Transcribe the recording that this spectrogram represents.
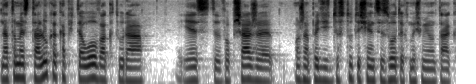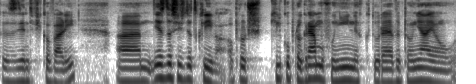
Natomiast ta luka kapitałowa, która jest w obszarze, można powiedzieć, do 100 tysięcy złotych, myśmy ją tak zidentyfikowali, jest dosyć dotkliwa. Oprócz kilku programów unijnych, które wypełniają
